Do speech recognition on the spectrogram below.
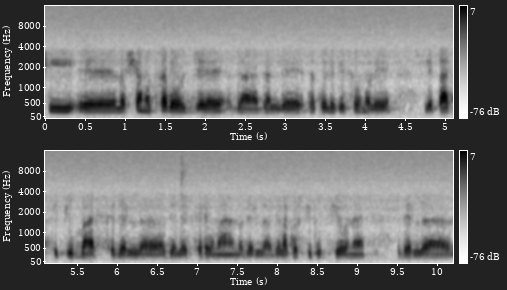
ci eh, lasciamo travolgere da, dalle, da, quelle che sono le, le parti più basse del, dell'essere umano, del, della Costituzione del,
